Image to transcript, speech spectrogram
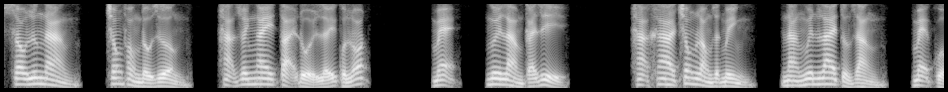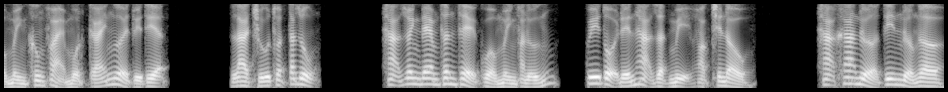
Sau lưng nàng, trong phòng đầu giường, Hạ Doanh ngay tại đổi lấy quần lót. Mẹ, ngươi làm cái gì? Hạ Kha trong lòng giật mình, nàng nguyên lai tưởng rằng, mẹ của mình không phải một cái người tùy tiện. Là chú thuật tác dụng. Hạ Doanh đem thân thể của mình phản ứng, quy tội đến hạ giật mị hoặc trên đầu. Hạ Kha nửa tin nửa ngờ,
